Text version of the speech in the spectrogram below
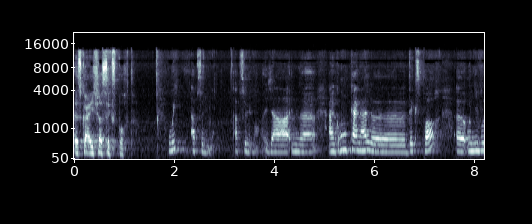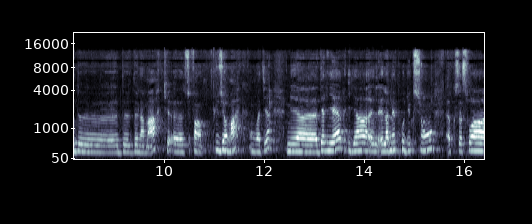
Est-ce que Aïcha s'exporte? Oui, absolument. Absolument. Il y a un grand canal d'export. Euh, au niveau de, de, la marque, euh, enfin plusieurs marques on va dire, mais euh, derrière il y a la même production, que ce soit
